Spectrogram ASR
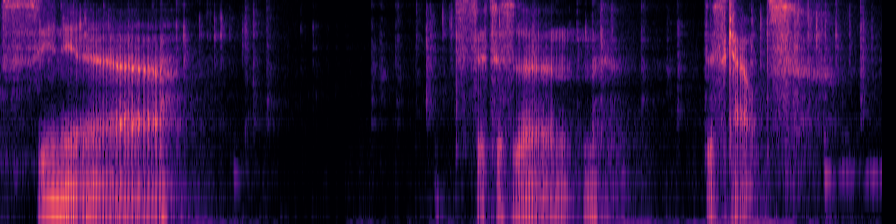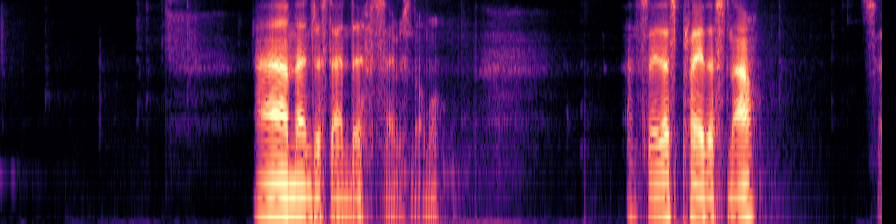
senior citizen discounts and then just end if same as normal. And so let's play this now so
